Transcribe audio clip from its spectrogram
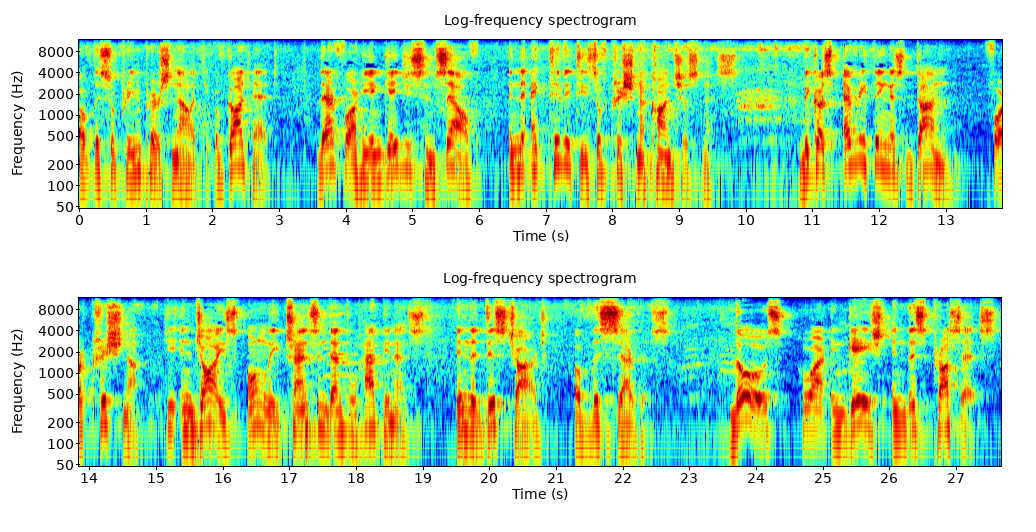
of the Supreme Personality of Godhead. Therefore, he engages himself in the activities of Krishna consciousness. Because everything is done for Krishna, he enjoys only transcendental happiness in the discharge of this service. Those who are engaged in this process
